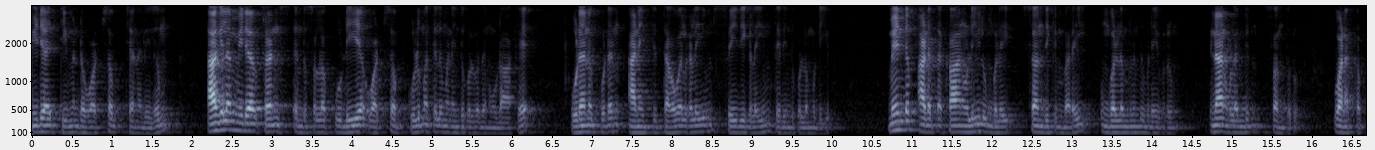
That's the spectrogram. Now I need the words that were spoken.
மீடியா டீம் என்ற வாட்ஸ்அப் சேனலிலும் அகிலம் மீடியா ஃப்ரெண்ட்ஸ் என்று சொல்லக்கூடிய வாட்ஸ்அப் குழுமத்திலும் இணைந்து கொள்வதன் ஊடாக உடனுக்குடன் அனைத்து தகவல்களையும் செய்திகளையும் தெரிந்து கொள்ள முடியும். மீண்டும் அடுத்த காணொளியில் உங்களை சந்திக்கும் வரை உங்களிடமிருந்து விடைபெறும். இனான் விளம்பின் சந்துரு. வணக்கம்.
